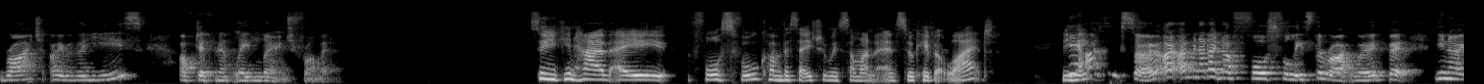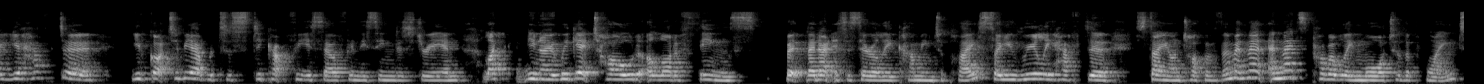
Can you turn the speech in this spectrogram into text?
right over the years, I've definitely learned from it. So you can have a forceful conversation with someone and still keep it light. Yeah, think? I think so. I, I mean, I don't know if forceful is the right word, but you know, you have to you've got to be able to stick up for yourself in this industry and like you know we get told a lot of things but they don't necessarily come into place so you really have to stay on top of them and that and that's probably more to the point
